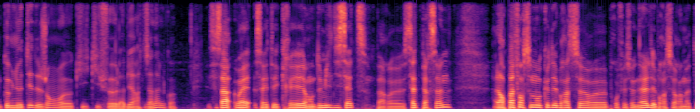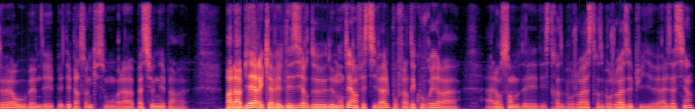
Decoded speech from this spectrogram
une communauté de gens euh, qui kiffent la bière artisanale. quoi. C'est ça, ouais, ça a été créé en 2017 par 7 personnes. Alors pas forcément que des brasseurs professionnels, des brasseurs amateurs ou même des, des personnes qui sont voilà, passionnées par, par la bière et qui avaient le désir de, de monter un festival pour faire découvrir à, à l'ensemble des, des Strasbourgeois, Strasbourgeoises et puis euh, Alsaciens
